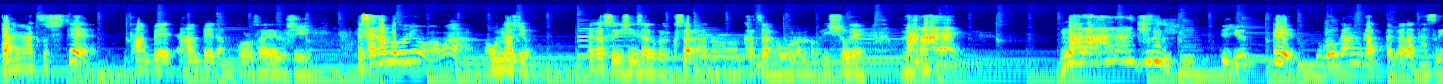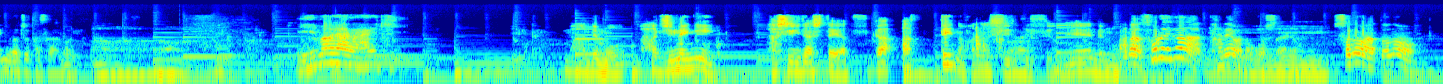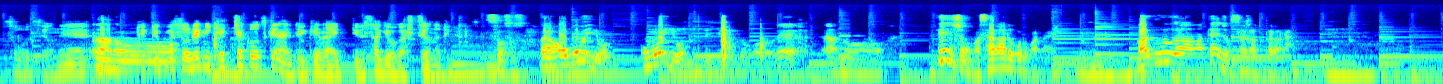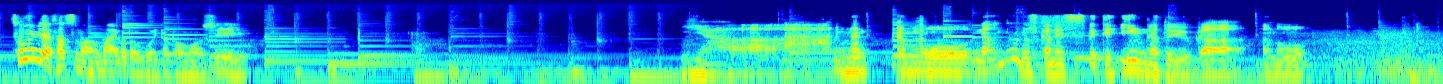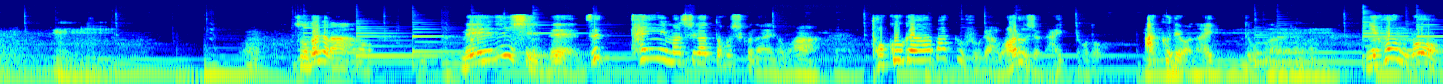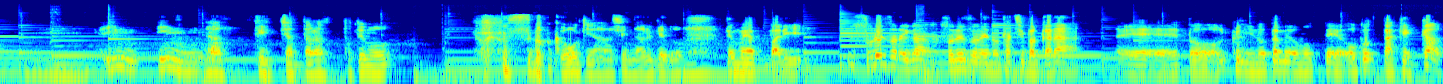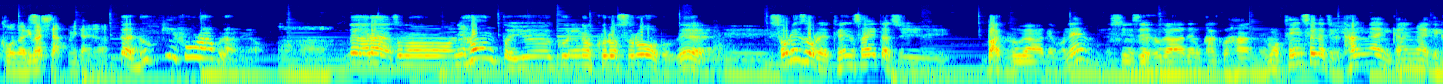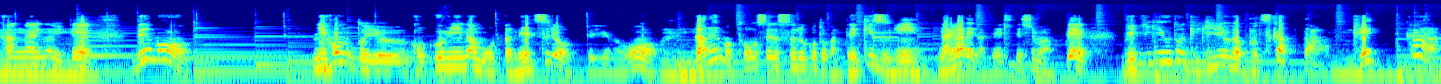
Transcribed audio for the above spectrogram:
弾圧して、半平半平太も殺されるし、で坂本龍馬は同じよ。高杉晋作とか草あの桂小五郎とかと一緒で、まだ早い。まだ早いきに。って言って動かんかったから助け命を助かるわけ今やないき。まあでも、初めに走り出したやつがあっての話ですよね、でも。だからそれが種は残したよ。う。ん。その後の、そうですよね。あのー結局それに決着をつけないといけないっていう作業が必要になってくる。そうそうそう。だから重いよ、重いよっていうところで、あのーテンションが下がることがない。うん幕府側はテンション下がったから。うんそういう意味では薩摩はうまいこと動いたと思うし、いやー、でもなんかもう、なんなんですかね、すべて因果というか、あの、そう、だから、あの、明治維新で絶対に間違ってほしくないのは、徳川幕府が悪じゃないってこと。悪ではないってことだね。日本の、因因果って言っちゃったらとても すごく大きな話になるけどでもやっぱりそれぞれがそれぞれの立場から、えー、と国のためをもって起こった結果こうなりましたみたいな。だから、ルッキー・フォー・ラブなのよ。あだから、その、日本という国のクロスロードで、それぞれ天才たち、幕府側でもね、新政府側でも各藩でも、天才たちが考えに考えて考え抜いて、でも、日本という国民が持った熱量っていうのを、うん。誰も統制することができずに流れができてしまって激流と激流がぶつかった結果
